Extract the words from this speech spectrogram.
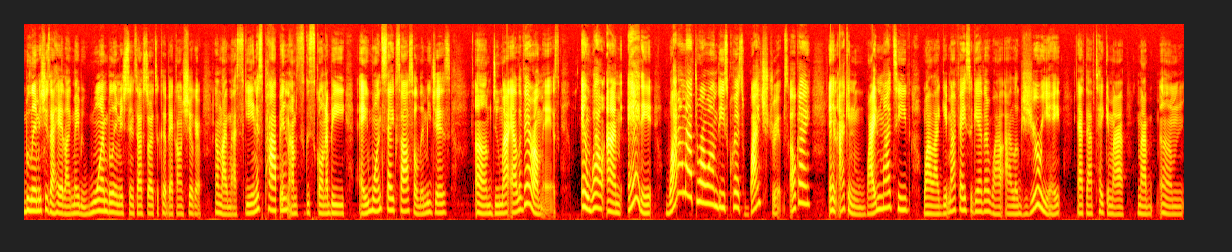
blemishes. I had like maybe one blemish since I started to cut back on sugar. I'm like, my skin is popping. I'm just going to be A1 steak sauce. So let me just um, do my aloe vera mask. And while I'm at it, why don't I throw on these Crest white strips, okay? And I can whiten my teeth while I get my face together, while I luxuriate after I've taken my my um,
